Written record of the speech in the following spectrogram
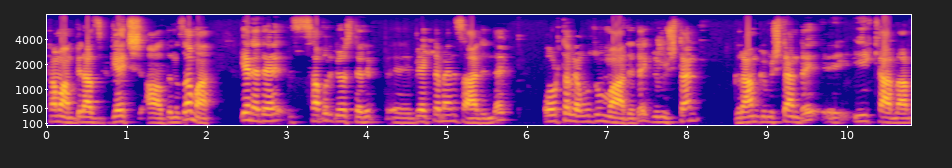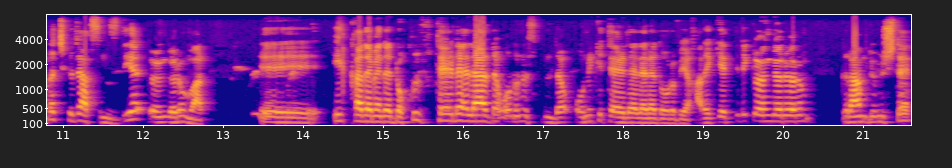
Tamam biraz geç aldınız ama gene de sabır gösterip beklemeniz halinde orta ve uzun vadede gümüşten gram gümüşten de e, iyi karlarda çıkacaksınız diye öngörüm var. E, ilk kademede 9 TL'lerde onun üstünde 12 TL'lere doğru bir hareketlilik öngörüyorum gram gümüşte.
